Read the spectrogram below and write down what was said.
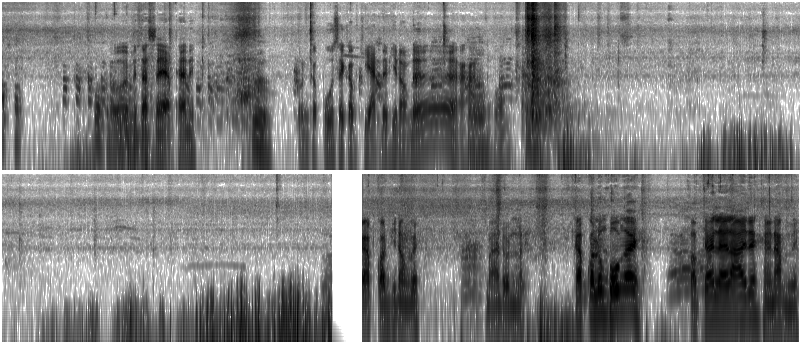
ักกับ โอ้ยเป็นตาแซ่บแท้นี่ อืมคนกระปูใส่กับเขียดเด้อพี่น้องเด้ออาหารของผมครับก่อนพี่น้องเอ้ยมาดนเลยครับก่อนลุงพงษ์เอ้ยขอบใจหลายๆด้อให้น้ำนี่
